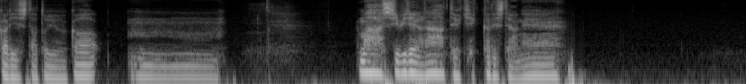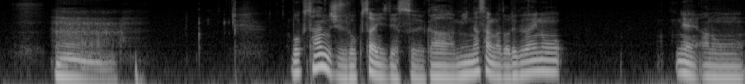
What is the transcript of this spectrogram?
かりしたというかうんまあしびれるなっていう結果でしたよね。うん。僕36歳ですが皆さんがどれぐらいのねあの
